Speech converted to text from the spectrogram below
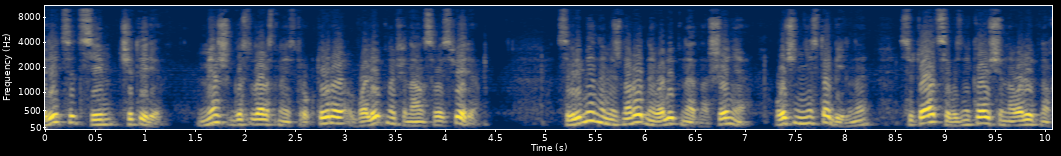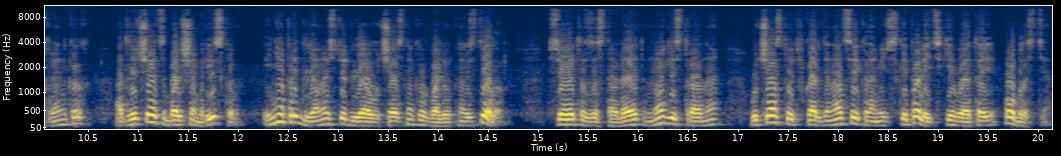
37.4. Межгосударственные структуры в валютно-финансовой сфере. Современные международные валютные отношения очень нестабильны, ситуация, возникающая на валютных рынках, отличается большим риском и неопределенностью для участников валютных сделок. Все это заставляет многие страны участвовать в координации экономической политики в этой области.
